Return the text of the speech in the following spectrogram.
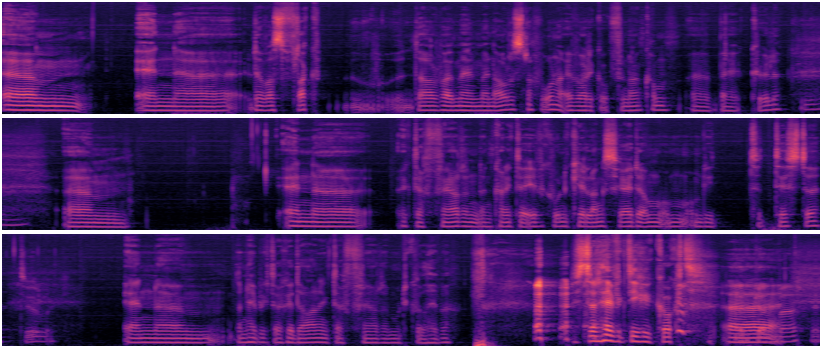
Ehm, en eh, dat was vlak daar waar mijn, mijn ouders nog wonen en waar ik ook vandaan kom, eh, bij Keulen. Ehm, en eh, ik dacht van ja, dan, dan kan ik daar even gewoon een keer langs rijden om, om, om die te testen. Tuurlijk. En ehm, dan heb ik dat gedaan en ik dacht van ja, dat moet ik wel hebben. dus dan heb ik die gekocht. Herkenbaar, ja.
